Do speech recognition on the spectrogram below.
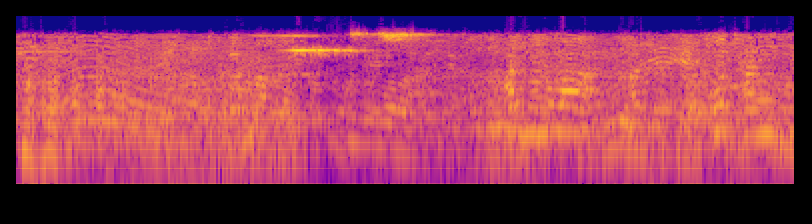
꼭 아, 와. 저 자리 있지?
